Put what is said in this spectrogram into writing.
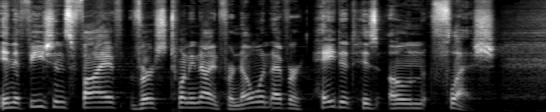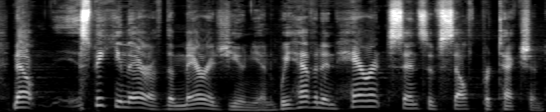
In Ephesians 5, verse 29, for no one ever hated his own flesh. Now, speaking there of the marriage union, we have an inherent sense of self protection.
